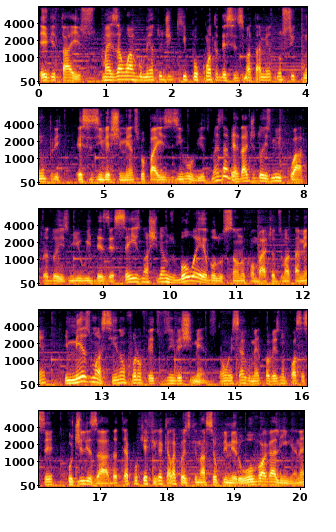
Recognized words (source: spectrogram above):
evitar isso. Mas há um argumento de que, por conta desse desmatamento, não se cumpre esses investimentos para países desenvolvidos. Mas, na verdade, de 2004 a 2016, nós tivemos boa evolução no combate ao desmatamento e, mesmo assim, não foram feitos os investimentos. Então, esse argumento talvez não possa ser utilizado, até porque fica aquela coisa que nasceu primeiro o ovo ou a galinha, né?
